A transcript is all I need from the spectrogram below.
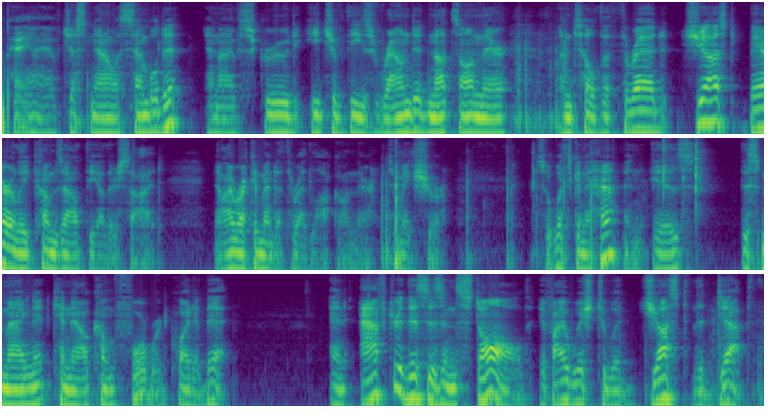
Okay, I have just now assembled it and I've screwed each of these rounded nuts on there until the thread just barely comes out the other side. Now I recommend a thread lock on there to make sure. So what's going to happen is this magnet can now come forward quite a bit. And after this is installed, if I wish to adjust the depth,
